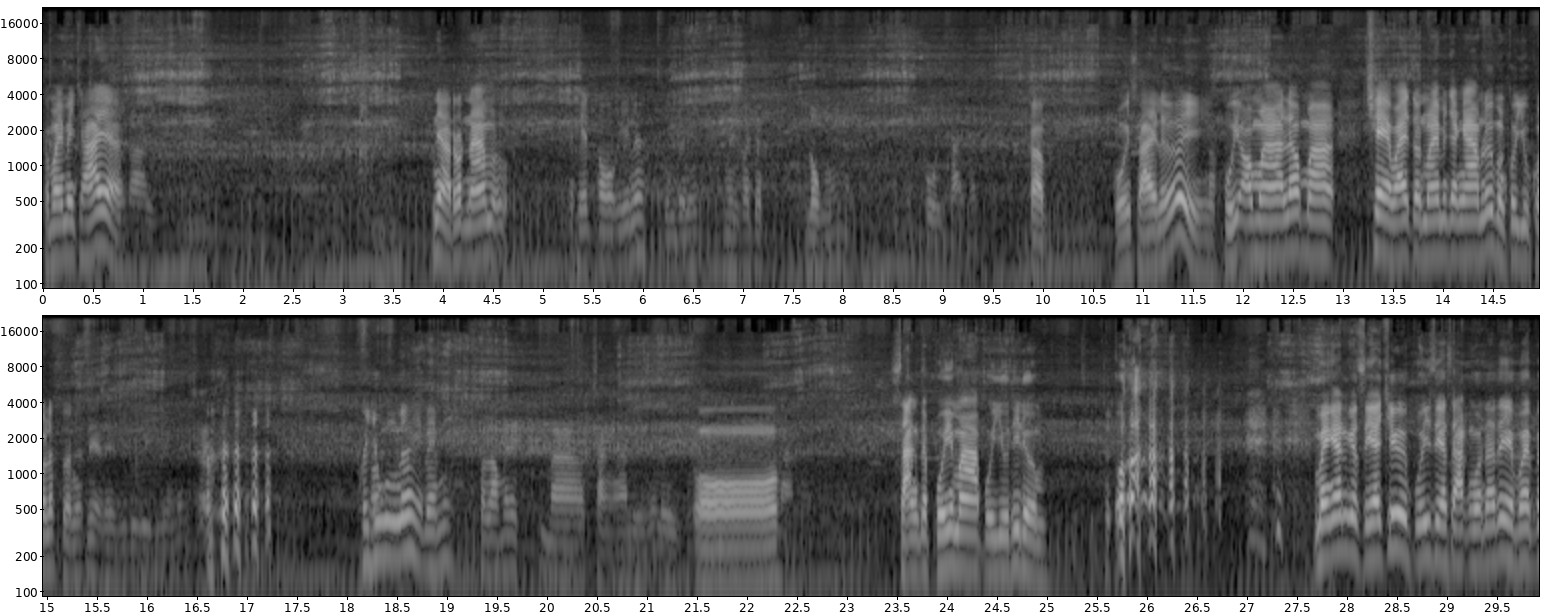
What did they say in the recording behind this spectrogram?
ทำไมไม่ใช้อะ ได้ เนี่ยรดน้ำเห็ดออกอีกนะเห็นตัวนี้มันก็จะลงนะจะโปรยใส่ไว้ครับโอ้ยสายเลย ปุ๋ยเอามาแล้วมาแช่ไว้ต้นไม้มันจะงามหรือมันก็อยู่คนละส่วนกันเนี่ยเลยดูอีกยังไม่ได้ใช้พยุงเลยแบบนี้เพราะเราไม่ได้มาสั่งงานเองก็เลยอ๋อสั่งแต่ปุ๋ยมาปุ๋ยอยู่ที่เดิม ไม่งั้นก็เสียชื่อปุ๋ยเสียศักดิ์หมดนะที่ไปไป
